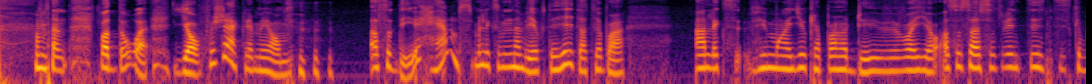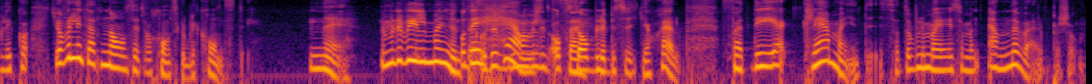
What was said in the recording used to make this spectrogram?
Men vadå? Jag försäkrar mig om... Alltså det är ju hemskt, men liksom när vi åkte hit att jag bara Alex, hur många julklappar har du? Vad är jag? Alltså så, här, så att vi inte, inte ska bli... Jag vill inte att någon situation ska bli konstig. Nej. Nej, men det vill man ju inte. Och det är man vill hemskt också att bli besviken själv. För att det klär man ju inte i. Så då blir man ju som en ännu värre person.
